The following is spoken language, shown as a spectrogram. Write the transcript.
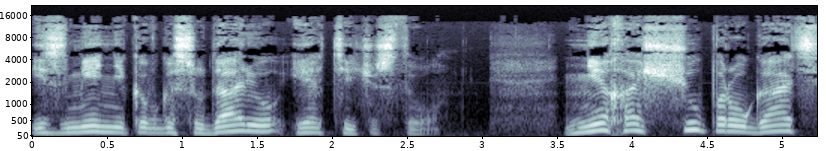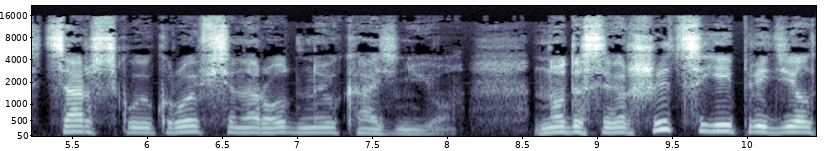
изменников государю и отечеству. Не хочу поругать царскую кровь всенародную казнью, но да совершится ей предел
